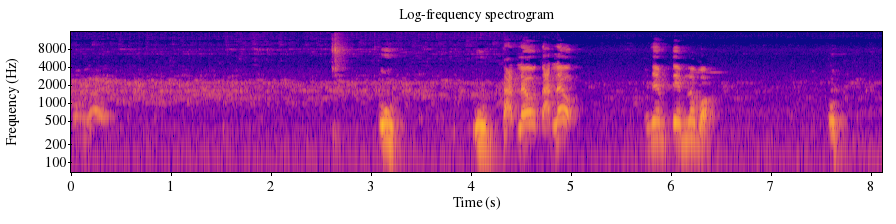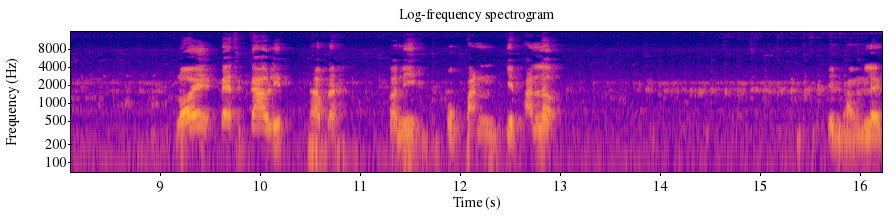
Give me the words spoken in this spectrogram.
ต้องไรอู้อู้ตัดแล้วตัดแล้วไม่ใช่เต็มแล้วบอกโอ้ร้อยแปดสิบเก้าลิตรนะครับนะ ตอนนี้หกพันเจ็ดพันแล้ว ต็มถังไปเลย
